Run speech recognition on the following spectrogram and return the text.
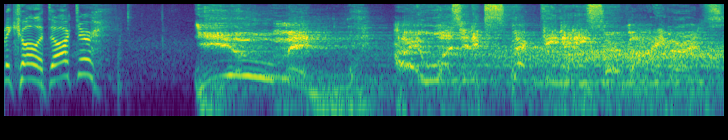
Somebody call a doctor? I wasn't expecting any survivors.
